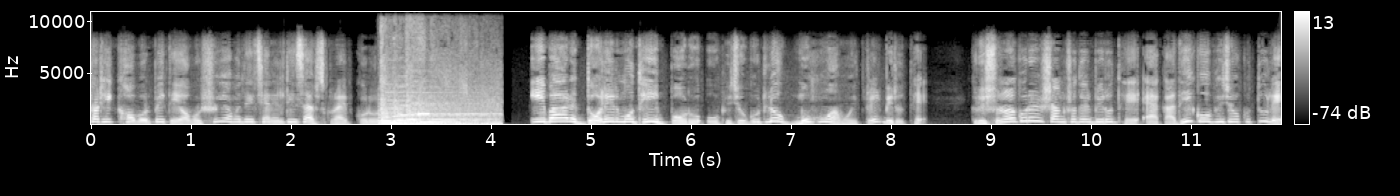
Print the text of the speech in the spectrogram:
সঠিক খবর পেতে অবশ্যই আমাদের চ্যানেলটি সাবস্ক্রাইব করুন। এবার দলের মধ্যেই বড় অভিযোগ উঠল মহুয়া মৈত্রের বিরুদ্ধে। কৃষ্ণনগরের সাংসদের বিরুদ্ধে একাধিক অভিযোগ তুলে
